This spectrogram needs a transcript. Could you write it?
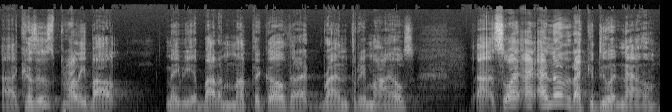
Because uh, it was probably about maybe about a month ago that I ran three miles. Uh, so I, I, know that I could do it now.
